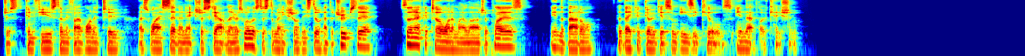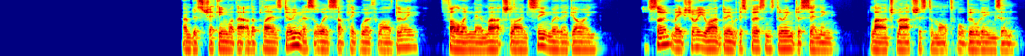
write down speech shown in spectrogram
just confuse them if I wanted to. That's why I sent an extra scout there as well as just to make sure they still had the troops there. So then I could tell one of my larger players in the battle that they could go get some easy kills in that location. I'm just checking what that other player's doing. That's always something worthwhile doing. Following their march line, seeing where they're going. Also, make sure you aren't doing what this person's doing, just sending large marches to multiple buildings and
